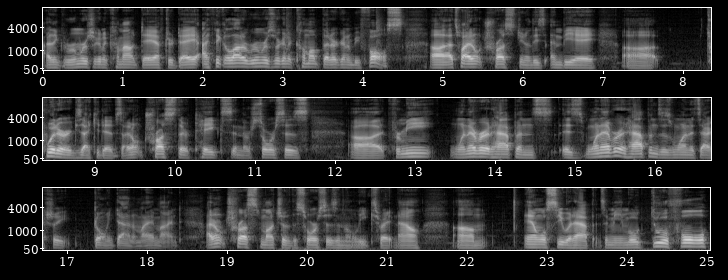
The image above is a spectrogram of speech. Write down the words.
I think rumors are going to come out day after day. I think a lot of rumors are going to come up that are going to be false. Uh, that's why I don't trust, you know, these NBA uh, Twitter executives. I don't trust their takes and their sources. Uh, for me, whenever it happens is whenever it happens is when it's actually going down in my mind. I don't trust much of the sources and the leaks right now. Um, and we'll see what happens. I mean, we'll do a full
